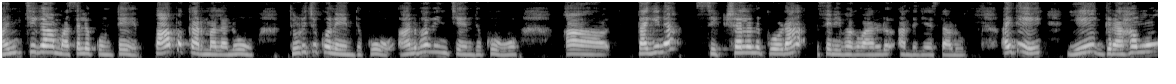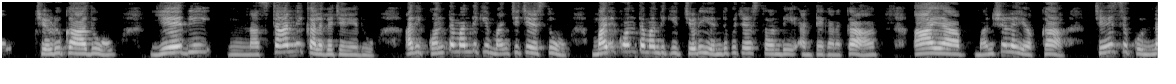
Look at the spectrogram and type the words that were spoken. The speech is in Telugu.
మంచిగా మసలుకుంటే పాప కర్మలను తుడుచుకునేందుకు అనుభవించేందుకు ఆ తగిన శిక్షలను కూడా శని భగవానుడు అందజేస్తాడు. అయితే ఏ గ్రహము చెడు కాదు ఏది నష్టాన్ని కలగచేయదు అది కొంతమందికి మంచి చేస్తూ మరి కొంతమందికి చెడు ఎందుకు చేస్తోంది అంటే కనుక ఆయా మనుషుల యొక్క చేసుకున్న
